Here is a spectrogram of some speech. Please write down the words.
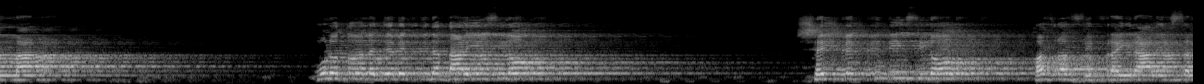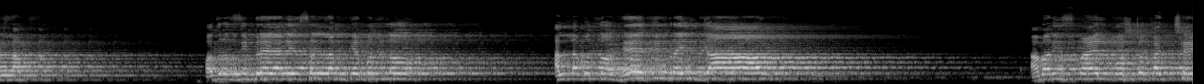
আল্লাহ মূলত যে ব্যক্তিটা দাঁড়িয়ে ছিল সেই ব্যক্তিটি ছিল হজরত জিব্রাইল আলাইহিস সালাম। হজরত জিব্রাইল আলাইহিস সালামকে বলল, আল্লাহ বলল, হে জিব্রাইল, যাও। আমার ইসমাইল কষ্ট পাচ্ছে।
